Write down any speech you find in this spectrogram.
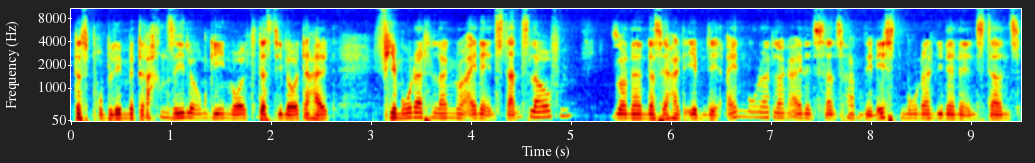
das Problem mit Drachenseele umgehen wollte, dass die Leute halt vier Monate lang nur eine Instanz laufen, sondern dass sie halt eben den einen Monat lang eine Instanz haben, den nächsten Monat wieder eine Instanz,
